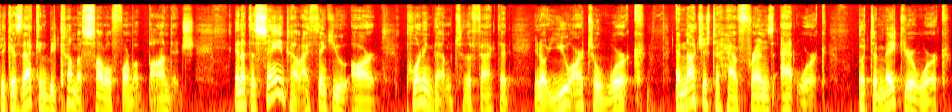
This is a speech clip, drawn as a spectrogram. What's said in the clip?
because that can become a subtle form of bondage. And at the same time, I think you are pointing them to the fact that you know you are to work, and not just to have friends at work, but to make your work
